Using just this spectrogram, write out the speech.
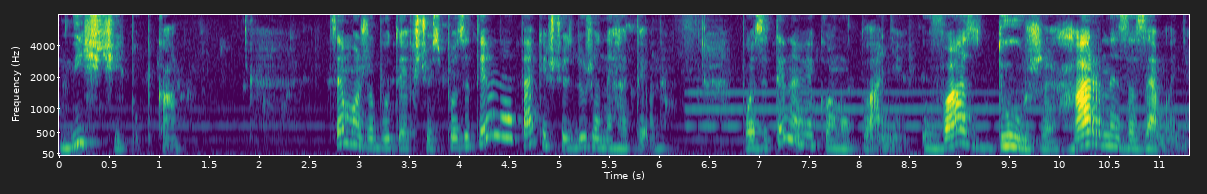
нижчий пупка, це може бути як щось позитивне, так і щось дуже негативне. Позитивне в якому плані? У вас дуже гарне заземлення.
